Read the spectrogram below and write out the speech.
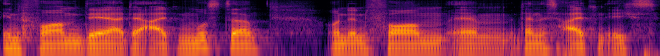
in Form der, der alten Muster und in Form ähm, deines alten Ichs.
